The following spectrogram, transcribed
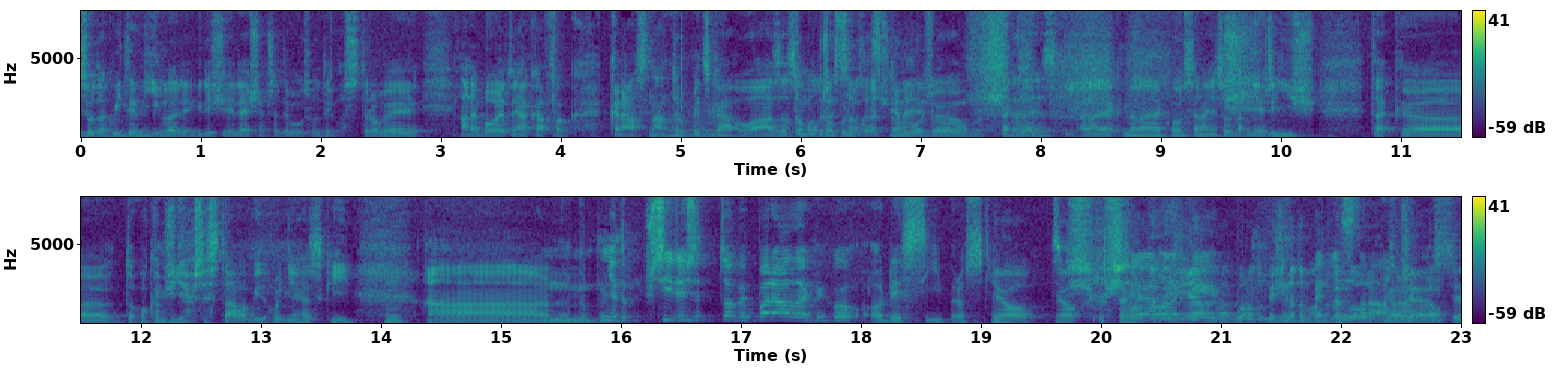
jsou takový ty výhledy, když jedeš a před tebou jsou ty ostrovy, anebo je to nějaká fakt krásná tropická oáza s modrou průzračnou vodou, tak to je hezký. Ale jakmile jako se na něco zaměříš, tak uh, to okamžitě přestává být hodně hezký. Hmm. A... Mně to přijde, že to vypadá tak jako Odyssey prostě. Jo, jo. Už tak ono to, běží na, ono to běží na tom Unrealu, což je prostě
